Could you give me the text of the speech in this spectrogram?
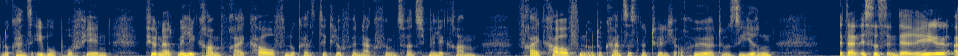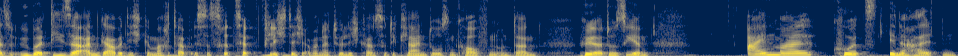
Du kannst Ibuprofen 400 Milligramm frei kaufen, du kannst Diclofenac 25 Milligramm frei kaufen und du kannst es natürlich auch höher dosieren. Dann ist es in der Regel, also über diese Angabe, die ich gemacht habe, ist es rezeptpflichtig, aber natürlich kannst du die kleinen Dosen kaufen und dann höher dosieren. Einmal kurz innehalten.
